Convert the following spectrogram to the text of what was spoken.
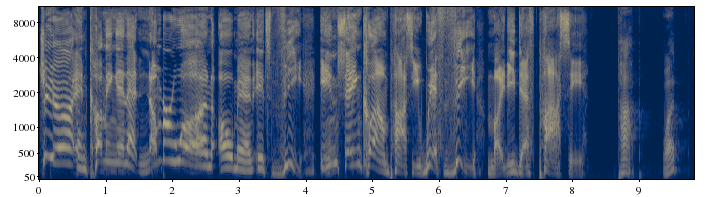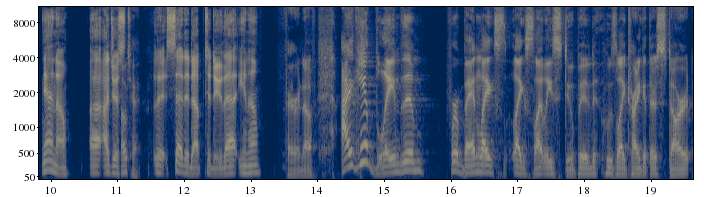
Cheer! And coming in at number one, oh man, it's the Insane Clown Posse with the Mighty Death Posse. Pop. What? Yeah, no. Uh, I just Okay. uh, set it up to do that, you know? Fair enough. I can't blame them for a band like like slightly stoopid who's like trying to get their start.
